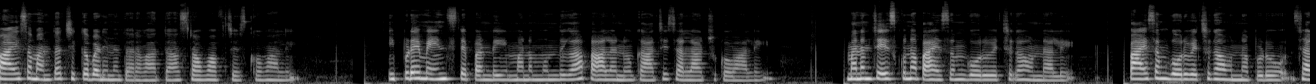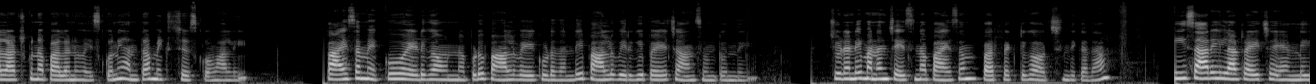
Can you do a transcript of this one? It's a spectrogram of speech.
పాయసం అంతా చిక్కబడిన తర్వాత స్టవ్ ఆఫ్ చేసుకోవాలి. ఇప్పుడే మెయిన్ స్టెప్ అండి మనం ముందుగా పాలను కాచి చల్లార్చుకోవాలి. మనం చేసుకున్న పాయసం గోరువెచ్చగా ఉండాలి. పాయసం గోరువెచ్చగా ఉన్నప్పుడు చల్లార్చుకున్న పాలను వేసుకొని అంతా మిక్స్ చేసుకోవాలి. పాయసం ఎక్కువ వేడిగా ఉన్నప్పుడు పాలు వేయకూడదండి. పాలు విరిగిపోయే ఛాన్స్ ఉంటుంది. చూడండి మనం చేసిన పాయసం పర్ఫెక్ట్గా వచ్చింది కదా. ఈసారి ఇలా ట్రై చేయండి.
